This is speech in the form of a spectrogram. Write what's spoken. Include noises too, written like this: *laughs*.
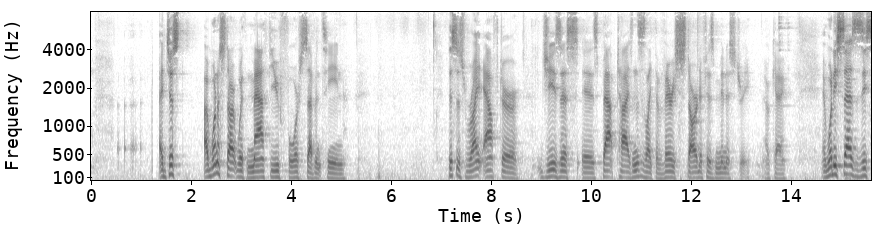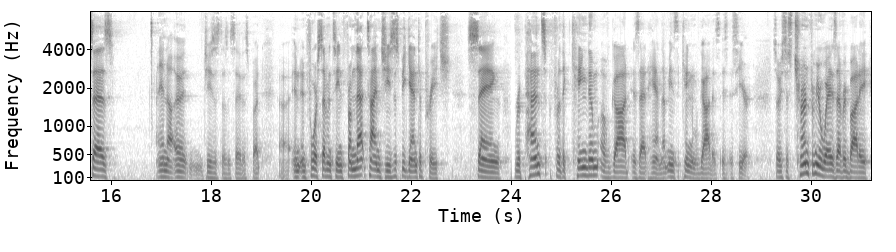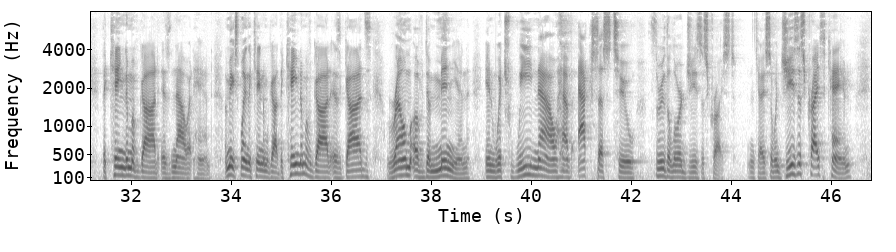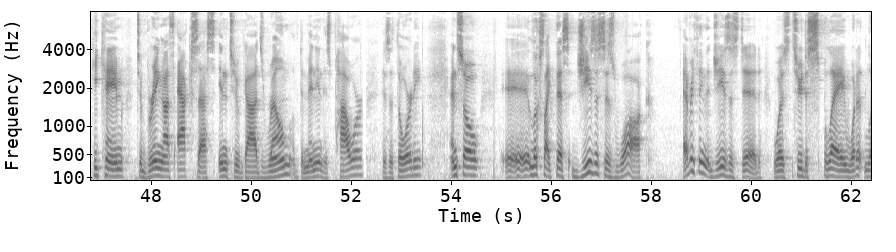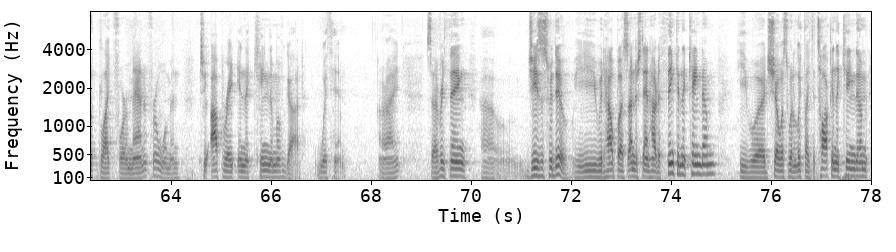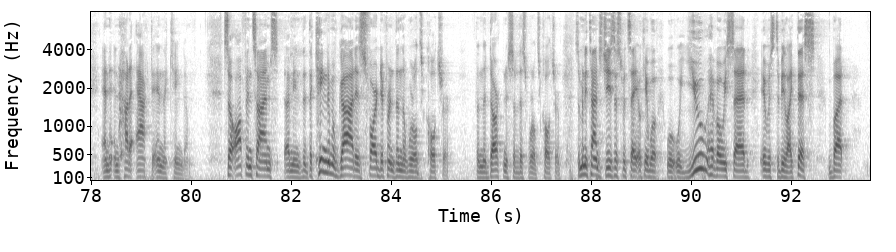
I just, I want to start with Matthew 4.17. This is right after Jesus is baptized, and this is like the very start of his ministry, okay? And what he says is he says, and uh, uh, Jesus doesn't say this, but uh, in, in 417, from that time Jesus began to preach, saying, Repent, for the kingdom of God is at hand. That means the kingdom of God is, is, is here. So he says, Turn from your ways, everybody. The kingdom of God is now at hand. Let me explain the kingdom of God. The kingdom of God is God's realm of dominion in which we now have access to through the Lord Jesus Christ. Okay, so when Jesus Christ came, he came to bring us access into God's realm of dominion, his power, his authority. And so it looks like this Jesus' walk Everything that Jesus did was to display what it looked like for a man and for a woman to operate in the kingdom of God with him. All right? So, everything uh, Jesus would do, he would help us understand how to think in the kingdom, he would show us what it looked like to talk in the kingdom, and, and how to act in the kingdom. So, oftentimes, I mean, the, the kingdom of God is far different than the world's culture than the darkness of this world's culture. So many times Jesus would say, okay, well, what you have always said, it was to be like this, but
